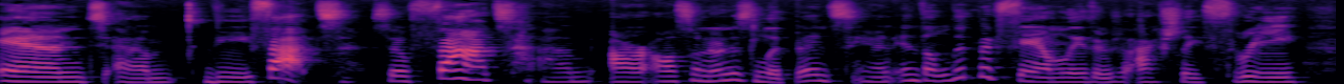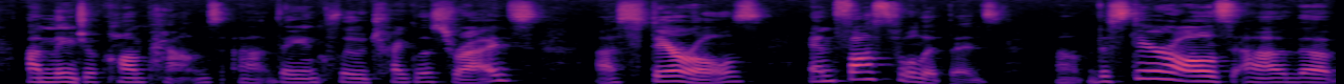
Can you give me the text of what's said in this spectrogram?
and um, the fats. So fats um, are also known as lipids, and in the lipid family, there's actually three uh, major compounds. Uh, they include triglycerides, uh, sterols, and phospholipids. Um, the sterols, uh, the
